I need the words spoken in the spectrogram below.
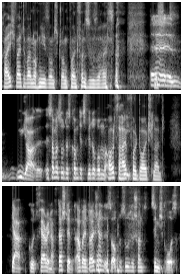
Reichweite war noch nie so ein Strongpoint von SUSE. Also, äh, ja, sag mal so, das kommt jetzt wiederum außerhalb von Deutschland. Ja, gut, fair enough, das stimmt. Aber in Deutschland ist OpenSUSE schon ziemlich groß.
